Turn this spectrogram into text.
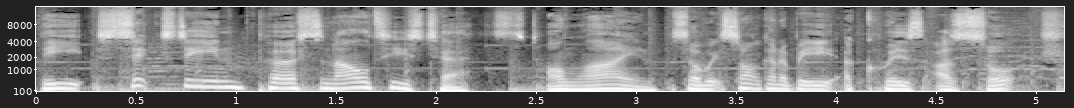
the 16 personalities test online. So it's not going to be a quiz as such.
